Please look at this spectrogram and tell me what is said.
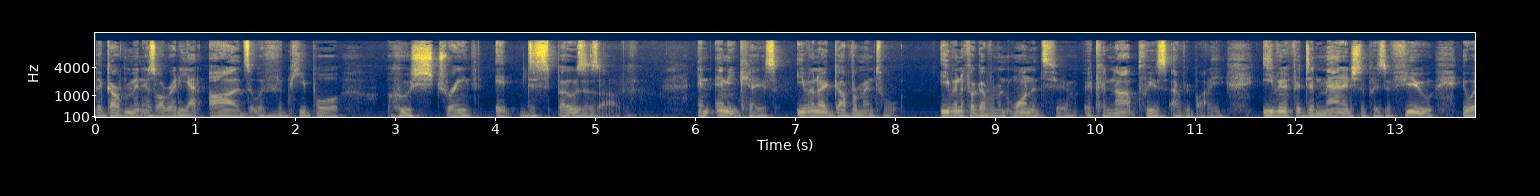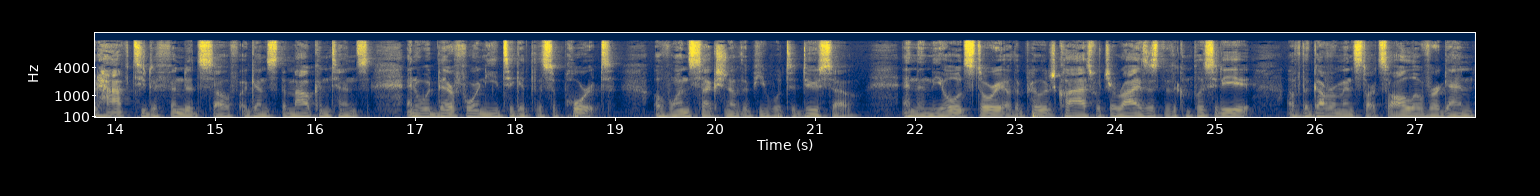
the government is already at odds with the people whose strength it disposes of. In any case, even a government even if a government wanted to, it could not please everybody. Even if it did manage to please a few, it would have to defend itself against the malcontents and would therefore need to get the support of one section of the people to do so. And then the old story of the privileged class, which arises through the complicity of the government, starts all over again.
